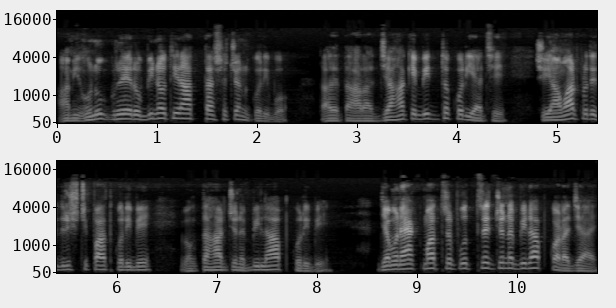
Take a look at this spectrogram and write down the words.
আমি অনুগ্রহের ও বিনতির আত্মা সেচন করিব, তাতে তাহারা যাহাকে বিদ্ধ করিয়াছে, সেই আমার প্রতি দৃষ্টিপাত করিবে এবং তাহার জন্য বিলাপ করিবে। যেমন একমাত্র পুত্রের জন্য বিলাপ করা যায়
